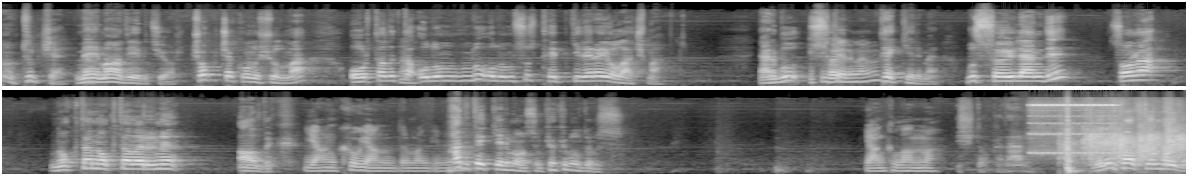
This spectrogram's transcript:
Türkçe mema diye bitiyor. Çokça konuşulma, ortalıkta olumlu olumsuz tepkilere yol açma. Yani bu İki kelime mi? tek kelime. Bu söylendi, sonra nokta noktalarını aldık. Yankı uyandırma gibi. Hadi tek kelime olsun. Kökü buldunuz. Yankılanma. İşte o kadar. Benim korktuğum buydu.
